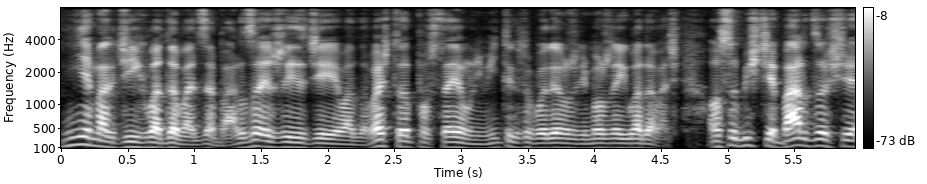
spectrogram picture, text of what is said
nie ma gdzie ich ładować za bardzo. Jeżeli jest gdzie je ładować, to powstają limity, które powodują, że nie można ich ładować. Osobiście bardzo się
